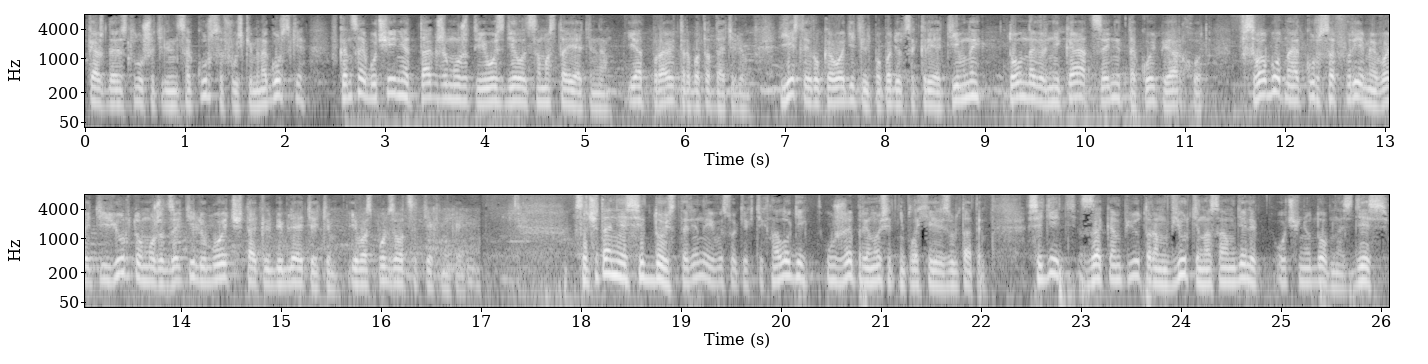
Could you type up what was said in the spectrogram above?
Каждая слушательница курса в Усть-Каменогорске в конце обучения также может его сделать самостоятельно и отправить работодателю. Если руководитель попадется креативный, то он наверняка оценит такой пиар-ход. В свободное от курсов время в IT-юрту может зайти любой читатель библиотеки воспользоваться техникой. Сочетание седой старины и высоких технологий уже приносит неплохие результаты. Сидеть за компьютером в юрте на самом деле очень удобно. Здесь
